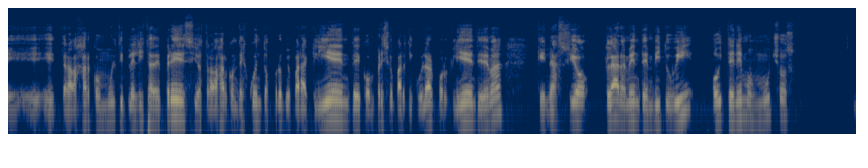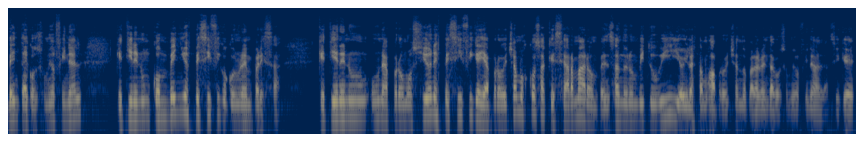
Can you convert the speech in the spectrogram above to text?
Eh, eh, trabajar con múltiples listas de precios, trabajar con descuentos propios para cliente, con precio particular por cliente y demás, que nació claramente en B2B, hoy tenemos muchos venta de consumidor final que tienen un convenio específico con una empresa, que tienen una promoción específica y aprovechamos cosas que se armaron pensando en un B2B y hoy la estamos aprovechando para la venta de consumidor final. Así que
